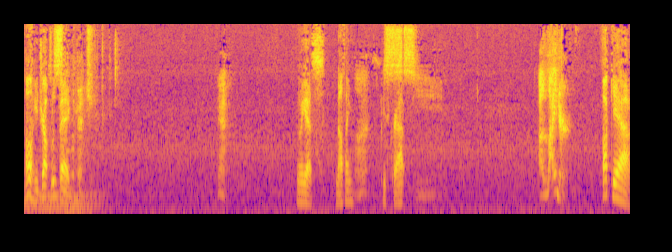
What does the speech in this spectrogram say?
Oh, he dropped loot bag. of a bitch. Yeah. Let me guess. Nothing? What? Piece of crap. A lighter. Fuck yeah!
